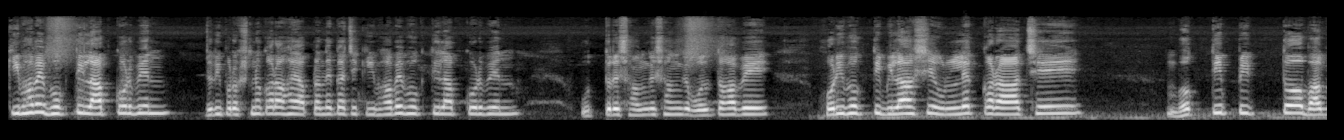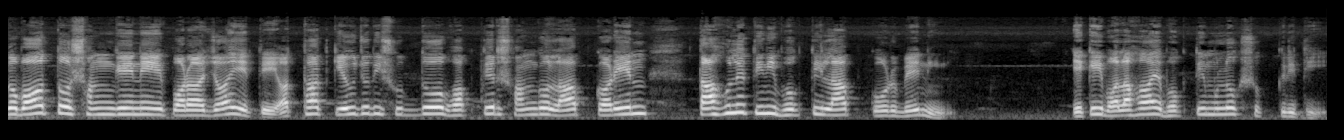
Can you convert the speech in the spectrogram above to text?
কীভাবে ভক্তি লাভ করবেন? যদি প্রশ্ন করা হয় আপনাদের কাছে, কীভাবে ভক্তি লাভ করবেন? উত্তরের সঙ্গে সঙ্গে বলতে হবে, হরিভক্তি বিলাসে উল্লেখ করা আছে ভক্তিপ্রীত ভগবত সঙ্গে সঙ্গেনে পরাজয়েতে। অর্থাৎ কেউ যদি শুদ্ধ ভক্তের সঙ্গ লাভ করেন, তাহলে তিনি ভক্তি লাভ করবেনই। একেই বলা হয় ভক্তিমূলক স্বীকৃতি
